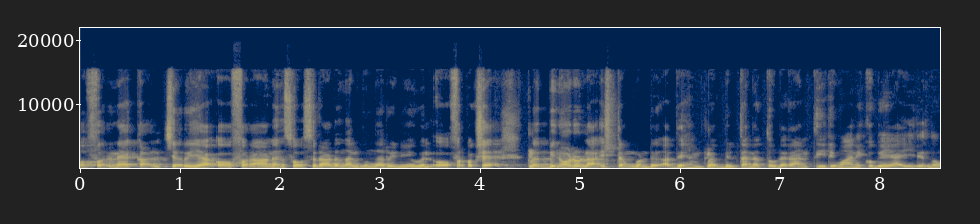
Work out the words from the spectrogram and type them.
ഓഫറിനേക്കാൾ ചെറിയ ഓഫറാണ് സോസഡാഡ് നൽകുന്ന റിന്യൂവൽ ഓഫർ പക്ഷേ ക്ലബിനോടുള്ള ഇഷ്ടം കൊണ്ട് അദ്ദേഹം ക്ലബിൽ തന്നെ തുടരാൻ തീരുമാനിക്കുകയായിരുന്നു.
